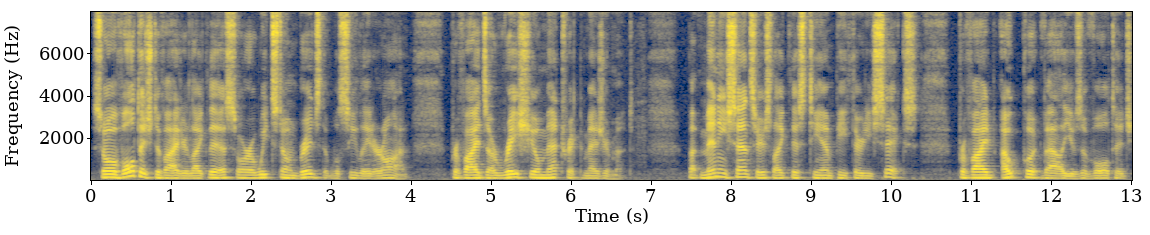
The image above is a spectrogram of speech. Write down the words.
So a voltage divider like this, or a Wheatstone bridge that we'll see later on, provides a ratiometric measurement. But many sensors like this TMP36 provide output values of voltage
